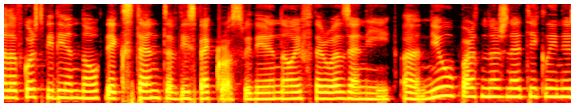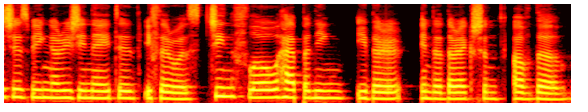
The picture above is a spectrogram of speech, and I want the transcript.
But of course, we didn't know the extent of this backcross. We didn't know if there was any uh, new parthenogenetic lineages being originated, if there was gene flow happening either in the direction of the,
